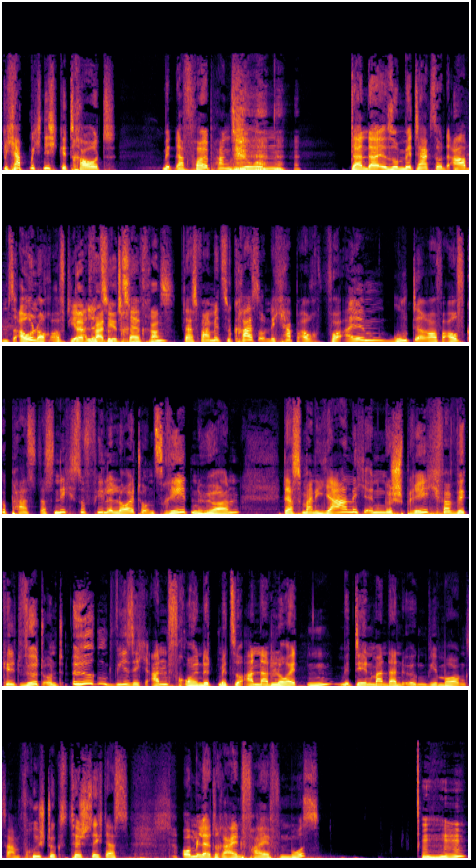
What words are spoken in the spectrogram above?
ich habe mich nicht getraut, mit einer Vollpension dann da so mittags und abends auch noch auf die Das alle war zu dir zu treffen. krass. Das war mir zu krass und ich habe auch vor allem gut darauf aufgepasst, dass nicht so viele Leute uns reden hören, dass man ja nicht in ein Gespräch verwickelt wird und irgendwie sich anfreundet mit so anderen Leuten, mit denen man dann irgendwie morgens am Frühstückstisch sich das Omelette reinpfeifen muss. Mhm.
